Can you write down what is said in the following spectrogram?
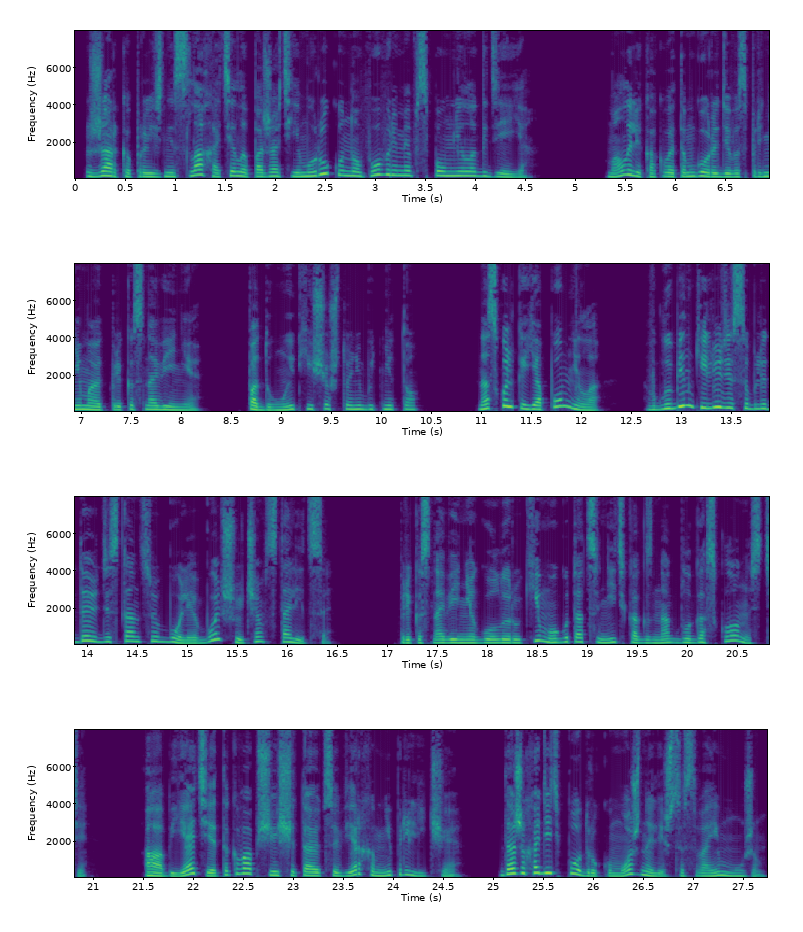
— жарко произнесла, хотела пожать ему руку, но вовремя вспомнила, где я. Мало ли, как в этом городе воспринимают прикосновения. Подумает еще что-нибудь не то. Насколько я помнила, в глубинке люди соблюдают дистанцию более большую, чем в столице. Прикосновение голой руки могут оценить как знак благосклонности, а объятия так вообще считаются верхом неприличия. Даже ходить под руку можно лишь со своим мужем.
